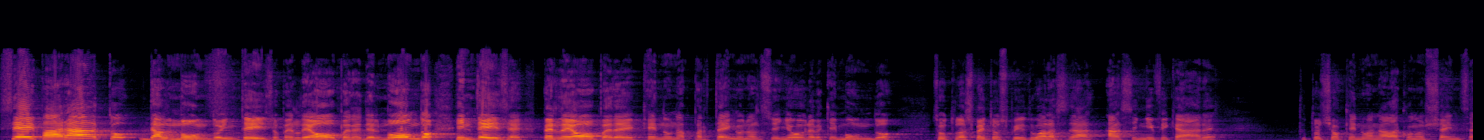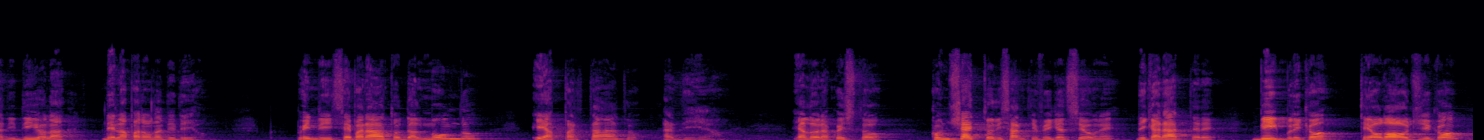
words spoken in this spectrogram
separato dal mondo, inteso per le opere del mondo, intese per le opere che non appartengono al Signore, perché mondo, sotto l'aspetto spirituale, sta a significare tutto ciò che non ha la conoscenza di Dio, la, della parola di Dio. Quindi separato dal mondo e appartato a Dio. E allora questo concetto di santificazione di carattere biblico, teologico,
